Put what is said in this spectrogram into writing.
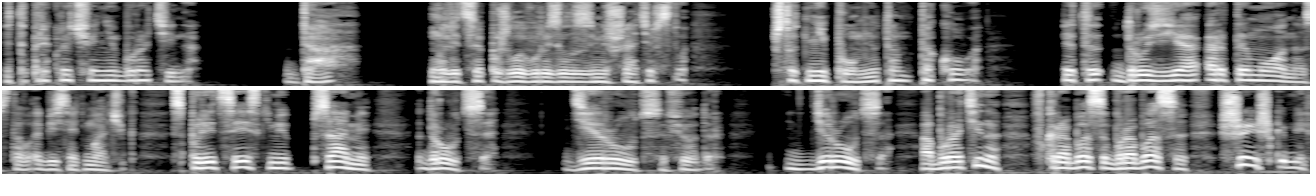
Это приключение Буратино. Да, на лице пожилой выразилось замешательство. Что-то не помню там такого. Это друзья Артемона, стал объяснять мальчик. С полицейскими псами друутся. Дерутся, Федор, дерутся. А Буратино в Карабаса-Барабаса шишками.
